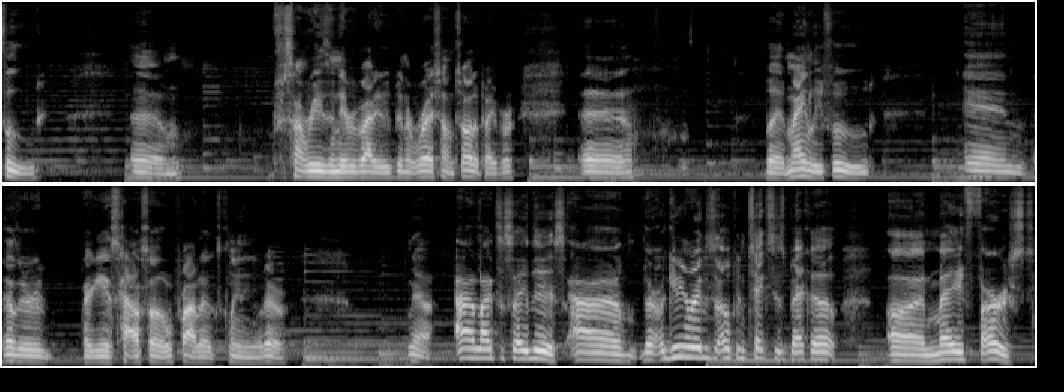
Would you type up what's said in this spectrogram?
food. Um, for some reason, everybody has been a rush on toilet paper. Uh, but mainly food. and other, I guess, household products, cleaning, whatever. Now, I'd like to say this: um, they're getting ready to open Texas back up on May first.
